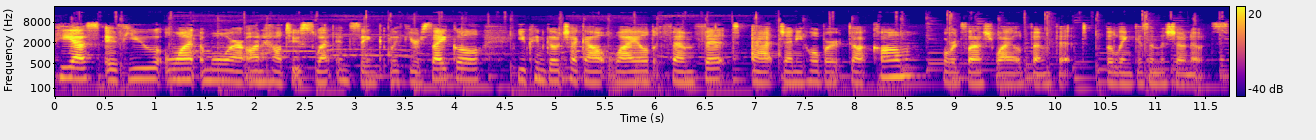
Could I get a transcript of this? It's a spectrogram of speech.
P.S. If you want more on how to sweat and sync with your cycle, you can go check out Wild Femme Fit at jennyholbert.com forward slash Wild Femme Fit. The link is in the show notes.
